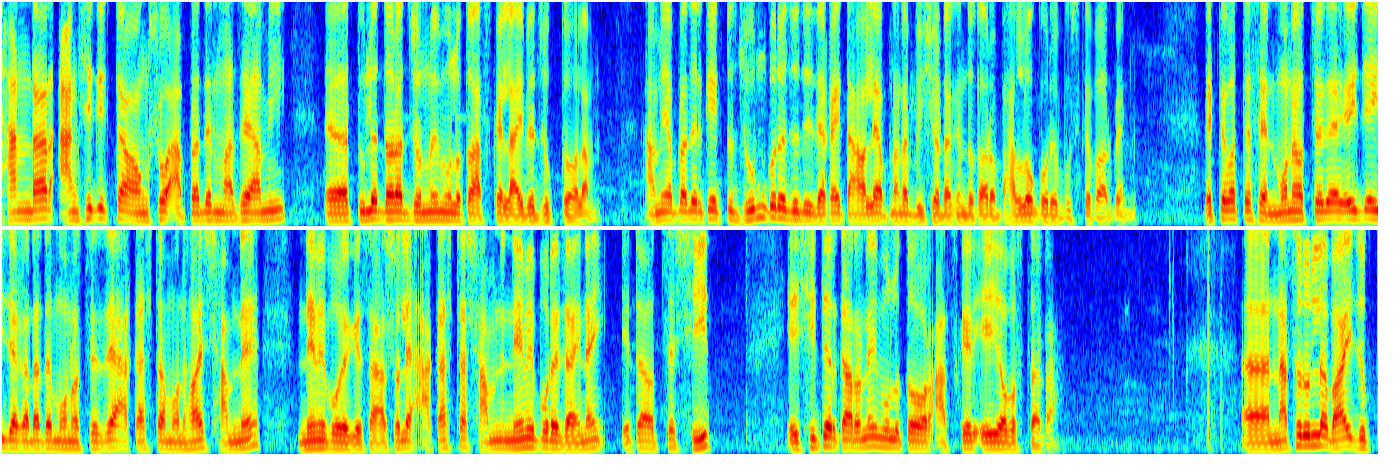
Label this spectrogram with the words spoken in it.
ঠান্ডার আংশিক একটা অংশ আপনাদের মাঝে আমি তুলে ধরার জন্যই মূলত আজকে লাইভে যুক্ত হলাম। আমি আপনাদেরকে একটু জুম করে যদি দেখাই, তাহলে আপনারা বিষয়টা কিন্তু কারও ভালো করে বুঝতে পারবেন। দেখতে পাচ্তেছেন, মনে হচ্ছে যে এই যে, এই জায়গাটাতে মনে হচ্ছে যে আকাশটা মনে হয় সামনে নেমে পড়ে গেছে। আসলে আকাশটা সামনে নেমে পড়ে যায় নাই, এটা হচ্ছে শীত। এই শীতের কারণেই মূলত আজকের এই অবস্থাটা। নাসরুল্লাহ ভাই যুক্ত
